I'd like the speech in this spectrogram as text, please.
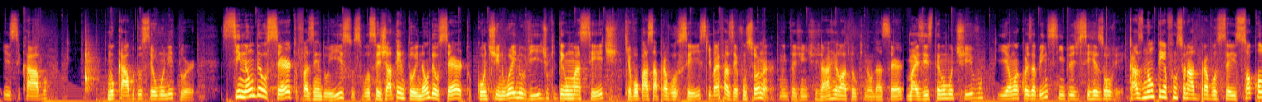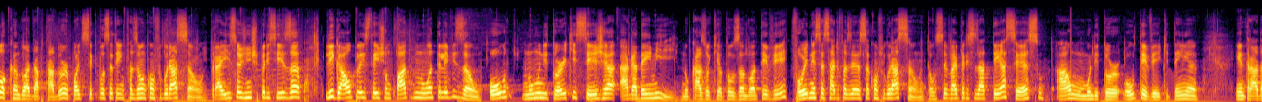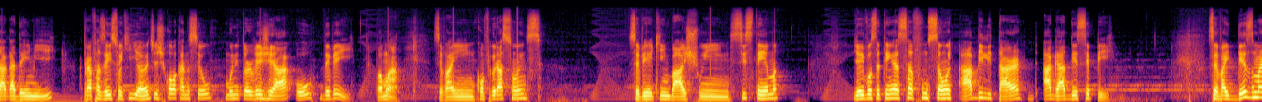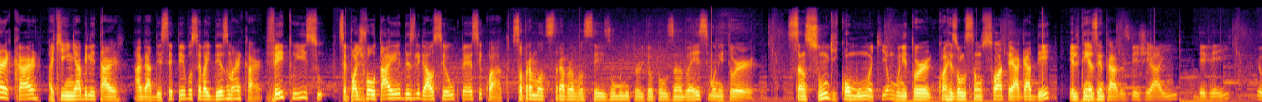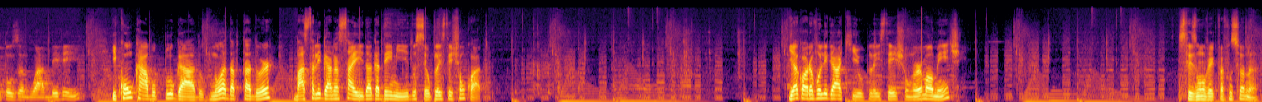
esse cabo no cabo do seu monitor. Se não deu certo fazendo isso, se você já tentou e não deu certo, continua aí no vídeo que tem um macete que eu vou passar para vocês que vai fazer funcionar. Muita gente já relatou que não dá certo, mas isso tem um motivo e é uma coisa bem simples de se resolver. Caso não tenha funcionado para vocês só colocando o adaptador, pode ser que você tenha que fazer uma configuração. E para isso a gente precisa ligar o PlayStation 4 numa televisão ou num monitor que seja HDMI. No caso aqui eu estou usando uma TV, foi necessário fazer essa configuração. Então você vai vai precisar ter acesso a um monitor ou TV que tenha entrada HDMI para fazer isso aqui antes de colocar no seu monitor VGA ou DVI. Vamos lá. Você vai em configurações, você vem aqui embaixo em sistema e aí você tem essa função habilitar HDCP. Você vai desmarcar aqui em habilitar HDCP, você vai desmarcar. Feito isso, você pode voltar e desligar o seu PS4. Só para mostrar para vocês, o monitor que eu estou usando é esse monitor Samsung comum aqui, é um monitor com a resolução só até HD. Ele tem as entradas VGA e DVI. Eu estou usando o DVI. E com o cabo plugado no adaptador, basta ligar na saída HDMI do seu PlayStation 4. E agora eu vou ligar aqui o PlayStation normalmente. Vocês vão ver que vai funcionar.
